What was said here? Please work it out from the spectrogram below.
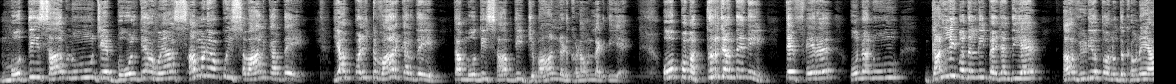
ਮੋਦੀ ਸਾਹਿਬ ਨੂੰ ਜੇ ਬੋਲਦਿਆਂ ਹੋਇਆਂ ਸਾਹਮਣੇੋਂ ਕੋਈ ਸਵਾਲ ਕਰਦੇ ਜਾਂ ਪਲਟਵਾਰ ਕਰਦੇ, ਤਾਂ ਮੋਦੀ ਸਾਹਿਬ ਦੀ ਜ਼ੁਬਾਨ ਲੜਖੜਾਉਣ ਲੱਗਦੀ ਹੈ। ਉਹ ਭਮੱਤਰ ਜਾਂਦੇ ਨੇ ਤੇ ਫਿਰ ਉਹਨਾਂ ਨੂੰ ਗੱਲ ਹੀ ਬਦਲਣੀ ਪੈ ਜਾਂਦੀ ਹੈ। ਆਹ ਵੀਡੀਓ ਤੁਹਾਨੂੰ ਦਿਖਾਉਨੇ ਆ।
